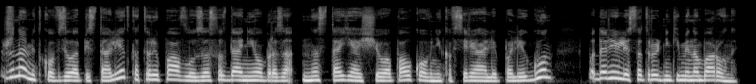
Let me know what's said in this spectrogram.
Жена Митков взяла пистолет, который Павлу за создание образа настоящего полковника в сериале «Полигон» подарили сотрудники Минобороны.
